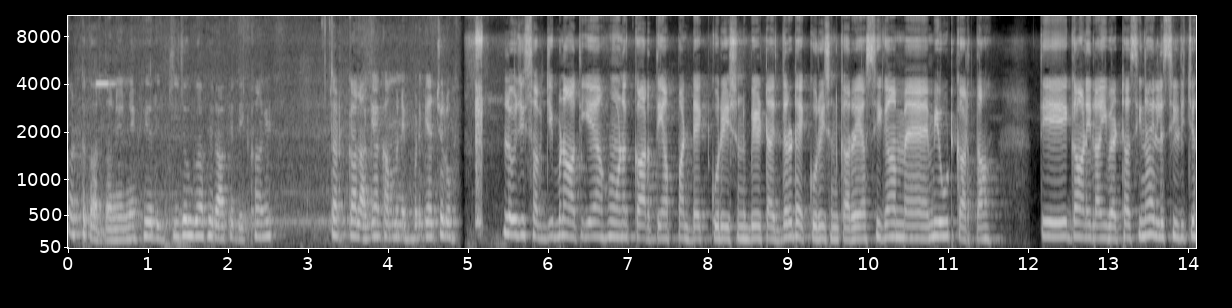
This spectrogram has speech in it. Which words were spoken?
ਕੱਟ ਕਰ ਦਨੇ ਨੇ ਫਿਰ ਰਿੱਝੀ ਜਾਊਗਾ, ਫਿਰ ਆ ਕੇ ਦੇਖਾਂਗੇ। ਤੜਕਾ ਲੱਗ ਗਿਆ, ਕੰਮ ਨਿਬੜ ਗਿਆ, ਚਲੋ। ਲੋ ਜੀ, ਸਬਜ਼ੀ ਬਣਾਤੀ ਹੈ, ਹੁਣ ਕਰਦੇ ਹਾਂ ਆਪਾਂ ਡੈਕੋਰੇਸ਼ਨ ਬੇਟਾ ਇੱਧਰ ਡੈਕੋਰੇਸ਼ਨ ਕਰ ਰਿਹਾ ਸੀਗਾ, ਮੈਂ ਮਿਊਟ ਕਰਤਾ। ਤੇ ਗਾਣੇ ਲਾਈ ਬੈਠਾ ਸੀ ਨਾ ਐਲਸੀਡੀ 'ਚ,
